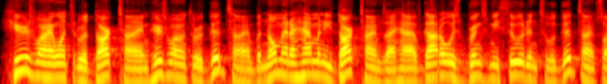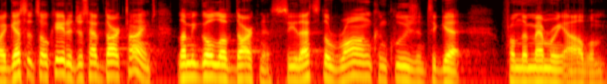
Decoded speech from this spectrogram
here's where I went through a dark time, here's where I went through a good time, but no matter how many dark times I have, God always brings me through it into a good time. So I guess it's okay to just have dark times. Let me go love darkness. See, that's the wrong conclusion to get from the memory album.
